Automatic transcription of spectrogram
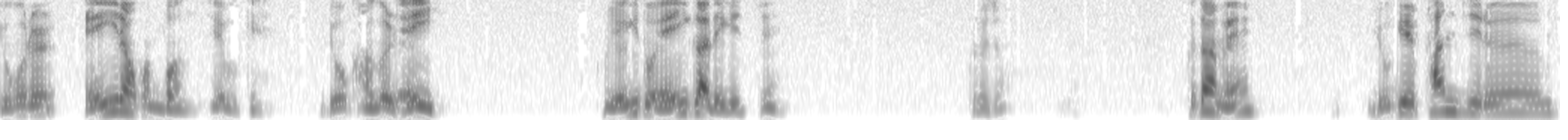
요거를 A라고 한번 해볼게. 요 각을 A. 그럼 여기도 A가 되겠지. 그러죠. 그 다음에 요게 반지름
